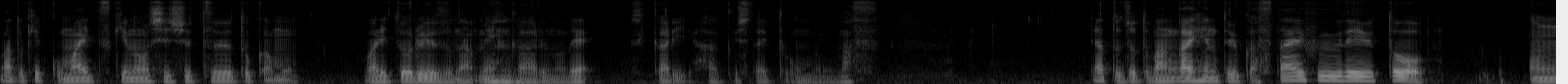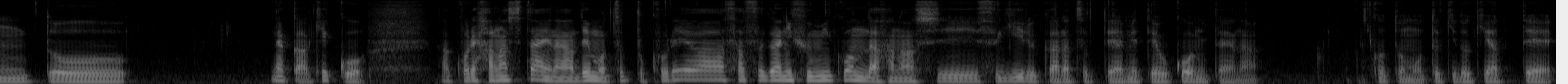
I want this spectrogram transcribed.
あと結構毎月の支出とかも割とルーズな面があるのでしっかり把握したいと思います。であとちょっと番外編というかスタイフで言うとうんとなんか結構あこれ話したいな。でもちょっとこれはさすがに踏み込んだ話すぎるからちょっとやめておこうみたいな。ことも時々あって。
